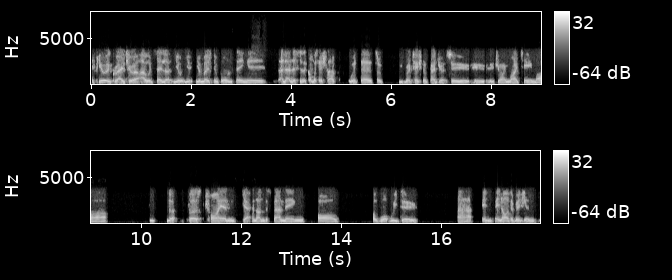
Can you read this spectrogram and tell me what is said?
if you're a graduate, I would say, look, your, your, your most important thing is and, and this is a conversation I have with the sort of rotational graduates who, who, who join my team are look, first try and get an understanding of of what we do uh, in in our division.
